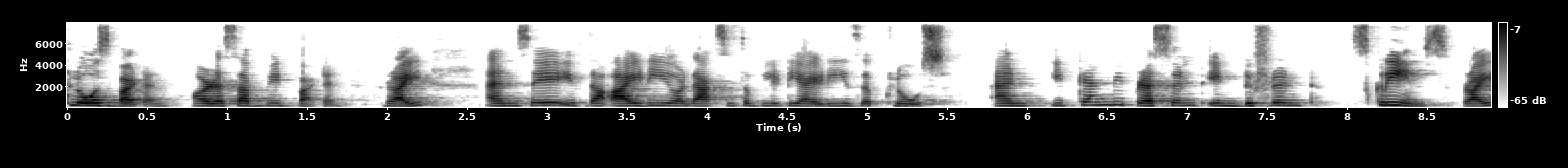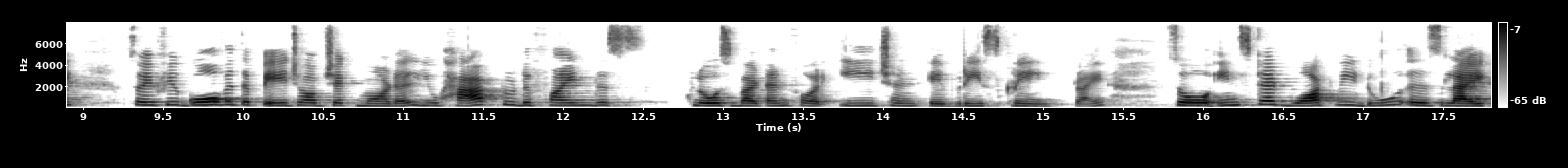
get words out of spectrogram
close button or a submit button, right? And say if the ID or the accessibility ID is a close and it can be present in different screens, right? So if you go with the page object model, you have to define this close button for each and every screen, right? So instead what we do is like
